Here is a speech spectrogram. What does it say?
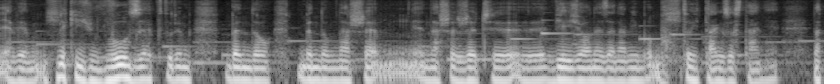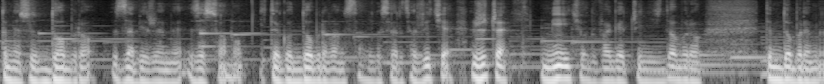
nie wiem, jakiś wózek, w którym będą, będą nasze, nasze rzeczy y, wiezione za nami, bo, bo to i tak zostanie. Natomiast dobro zabierzemy ze sobą. I tego dobra Wam z całego serca życie. życzę. Miejcie odwagę czynić dobro. Tym dobrem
